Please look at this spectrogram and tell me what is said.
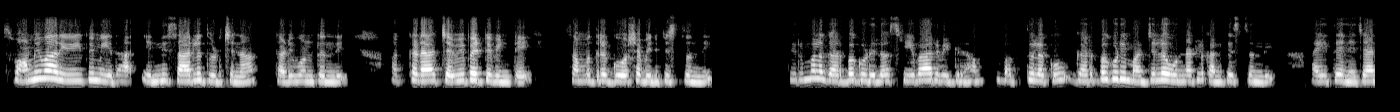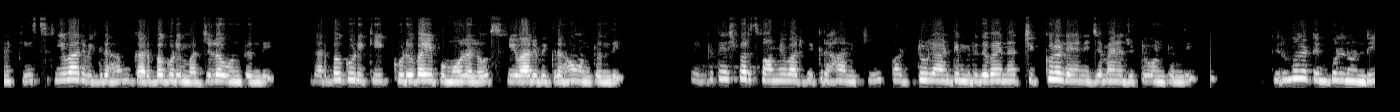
స్వామివారి వీపు మీద ఎన్నిసార్లు తుడిచినా తడి ఉంటుంది. అక్కడ చెవి పెట్టి వింటే సముద్ర ఘోష వినిపిస్తుంది. తిరుమల గర్భగుడిలో శ్రీవారి విగ్రహం భక్తులకు గర్భగుడి మధ్యలో ఉన్నట్లు కనిపిస్తుంది. అయితే నిజానికి శ్రీవారి విగ్రహం గర్భగుడి మధ్యలో ఉంటుంది. గర్భగుడికి కుడివైపు మూలలో శ్రీవారి విగ్రహం ఉంటుంది. వెంకటేశ్వర స్వామివారి విగ్రహానికి పట్టు లాంటి మృదువైన చిక్కులు లేని నిజమైన జుట్టు ఉంటుంది. తిరుమల టెంపుల్ నుండి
